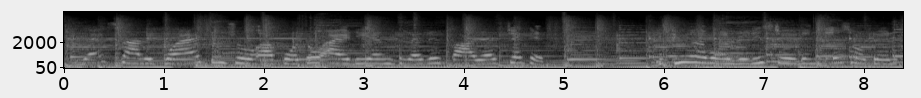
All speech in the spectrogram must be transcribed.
Guests are required to show a photo ID and credit card at check-in. If you have already stayed in this hotel,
